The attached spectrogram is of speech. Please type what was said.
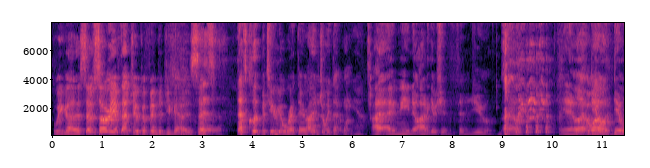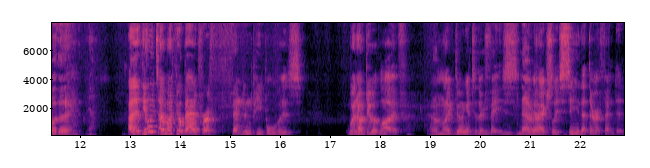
We got it. So sorry if that joke offended you guys. That's that's clip material right there. I enjoyed that one. I, I mean, no, I don't give a shit if it offended you. So, you know? Well, deal, deal with it. I, the only time I feel bad for offending people is when I do it live. And I'm like doing it to their face. Never. And I actually see that they're offended.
